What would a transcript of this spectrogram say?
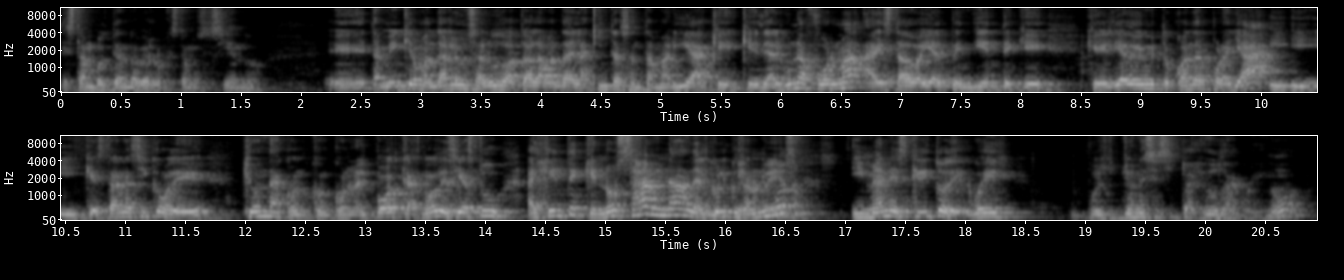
están volteando a ver lo que estamos haciendo. Eh, también quiero mandarle un saludo a toda la banda de la Quinta Santa María que, de alguna forma ha estado ahí al pendiente, que, el día de hoy me tocó andar por allá y, que están así como de, ¿qué onda con, el podcast? ¿No? Decías tú, hay gente que no sabe nada de Alcohólicos Anónimos y me han escrito de, güey, pues yo necesito ayuda, güey, ¿no?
